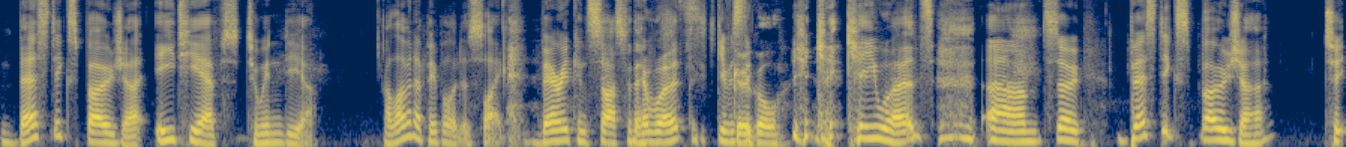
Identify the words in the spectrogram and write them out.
best exposure ETFs to India. I love it how people are just like very concise with their words. Give us the Google. keywords. Um, so best exposure to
